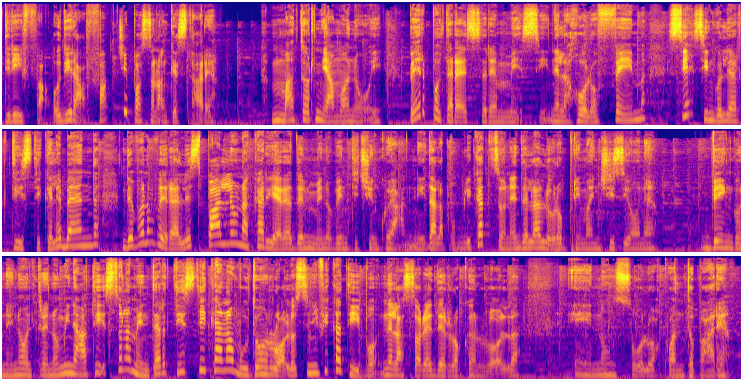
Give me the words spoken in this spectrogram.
di riffa o di raffa ci possono anche stare. Ma torniamo a noi. Per poter essere ammessi nella Hall of Fame, sia i singoli artisti che le band devono avere alle spalle una carriera di almeno 25 anni dalla pubblicazione della loro prima incisione. Vengono inoltre nominati solamente artisti che hanno avuto un ruolo significativo nella storia del rock and roll. E non solo a quanto pare.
